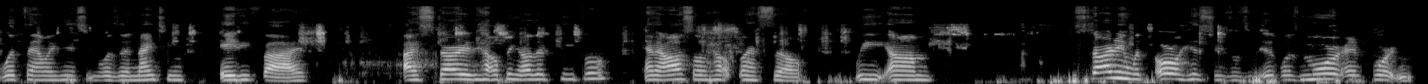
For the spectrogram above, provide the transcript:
with family history was in 1985. I started helping other people, and I also helped myself. We um starting with oral histories was it was more important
